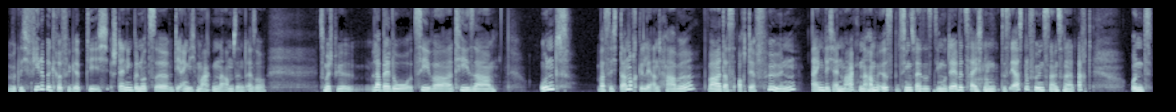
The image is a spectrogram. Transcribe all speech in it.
wirklich viele Begriffe gibt, die ich ständig benutze, die eigentlich Markennamen sind. Also zum Beispiel Labello, Ceva, Tesa. Und was ich dann noch gelernt habe, war, dass auch der Föhn eigentlich ein Markenname ist, beziehungsweise ist die Modellbezeichnung des ersten Föhns 1908. Und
